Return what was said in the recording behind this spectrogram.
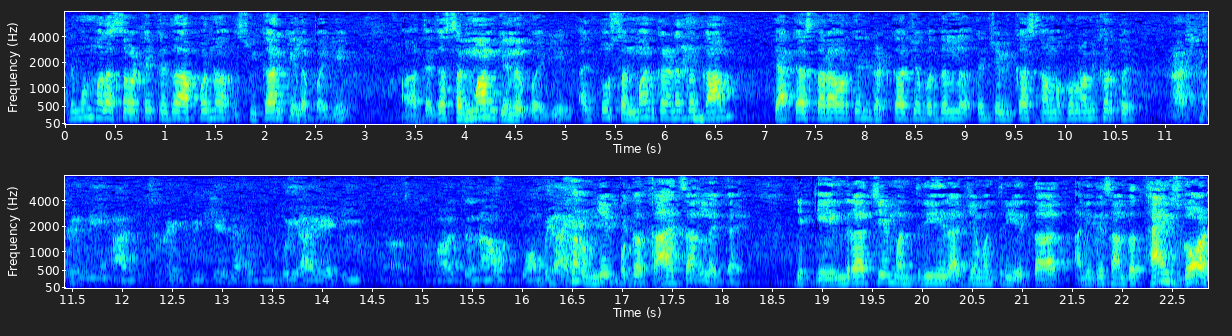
आणि म्हणून मला असं वाटतं त्याचा आपण स्वीकार केलं पाहिजे त्याचा सन्मान केलं पाहिजे आणि तो सन्मान करण्याचं काम त्या त्या स्तरावर त्यांनी घटकाच्या बद्दल त्यांचे विकास कामं करून आम्ही करतोय. राज ठाकरेंनी आज सकाळी ट्विट केलेलं आहे मुंबई आय आय टी नाव बॉम्बे म्हणजे बघा काय चाललंय काय. जे केंद्राचे मंत्री राज्यमंत्री येतात आणि ते सांगतात थँक्स गॉड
